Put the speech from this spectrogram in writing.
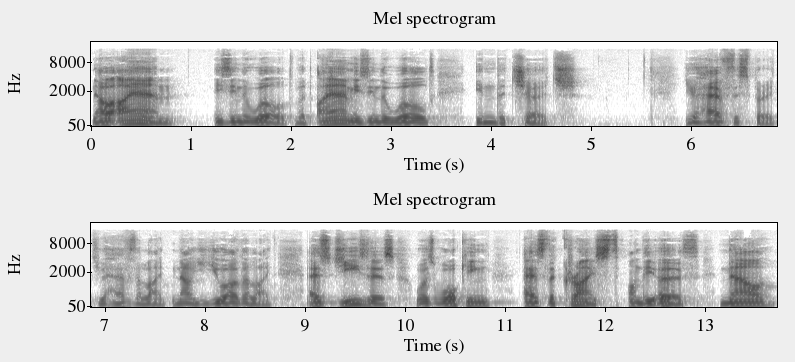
Now, I am is in the world, but I am is in the world in the church. You have the Spirit, you have the light. Now you are the light. As Jesus was walking as the Christ on the earth, now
